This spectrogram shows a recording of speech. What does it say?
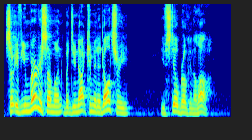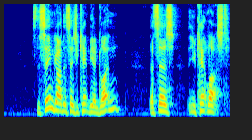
So if you murder someone but do not commit adultery, you've still broken the law. It's the same God that says you can't be a glutton, that says you can't lust.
